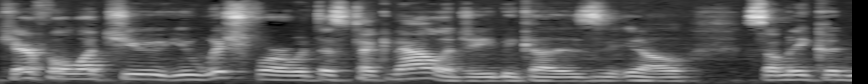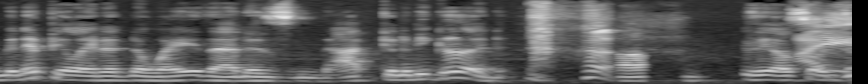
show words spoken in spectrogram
careful what you you wish for with this technology because you know somebody could manipulate it in a way that is not going to be good. um, you know, so I-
